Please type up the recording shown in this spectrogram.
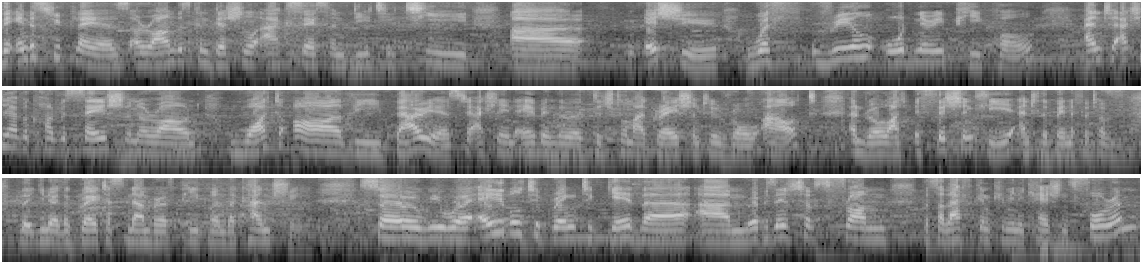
the industry players around this conditional access and DTT uh, issue with real ordinary people and to actually have a conversation around what are the barriers to actually enabling the digital migration to roll out and roll out efficiently and to the benefit of the, you know, the greatest number of people in the country. So we were able to bring together um, representatives from the South African Communications Forum,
